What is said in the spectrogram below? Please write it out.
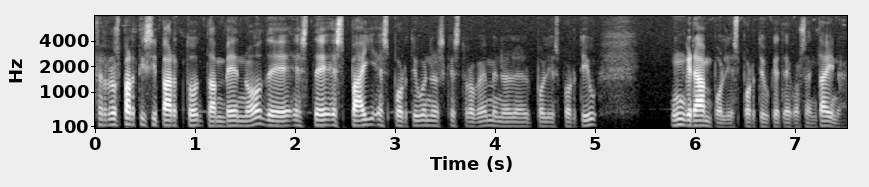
fer-nos participar tot, també no, d'aquest espai esportiu en el que es trobem, en el poliesportiu, un gran poliesportiu que té Cosentaina.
